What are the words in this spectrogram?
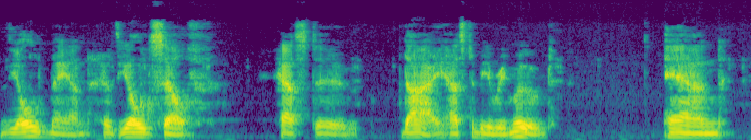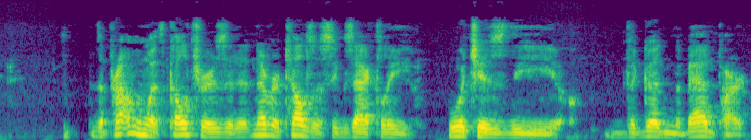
the old man or the old self has to die, has to be removed, and the problem with culture is that it never tells us exactly which is the the good and the bad part.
